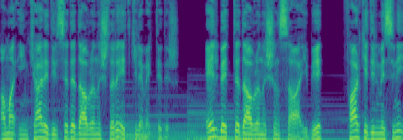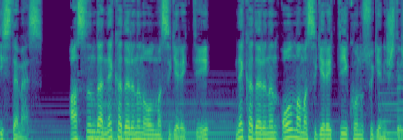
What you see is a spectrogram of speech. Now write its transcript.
Ama inkar edilse de davranışları etkilemektedir. Elbette davranışın sahibi, fark edilmesini istemez. Aslında ne kadarının olması gerektiği, ne kadarının olmaması gerektiği konusu geniştir.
